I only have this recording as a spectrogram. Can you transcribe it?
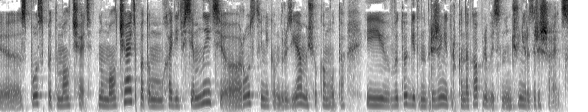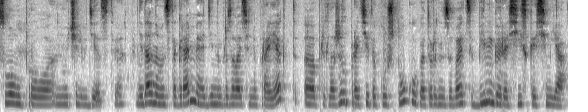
э, способ это молчать. Ну, молчать, потом ходить всем ныть, э, родственникам, друзьям, еще кому-то. И в итоге это напряжение только накапливается, но ничего не разрешается. Слово про ну, учили в детстве. Недавно в Инстаграме один образовательный проект э, предложил пройти такую штуку, которая называется «Бинго. Российская семья».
